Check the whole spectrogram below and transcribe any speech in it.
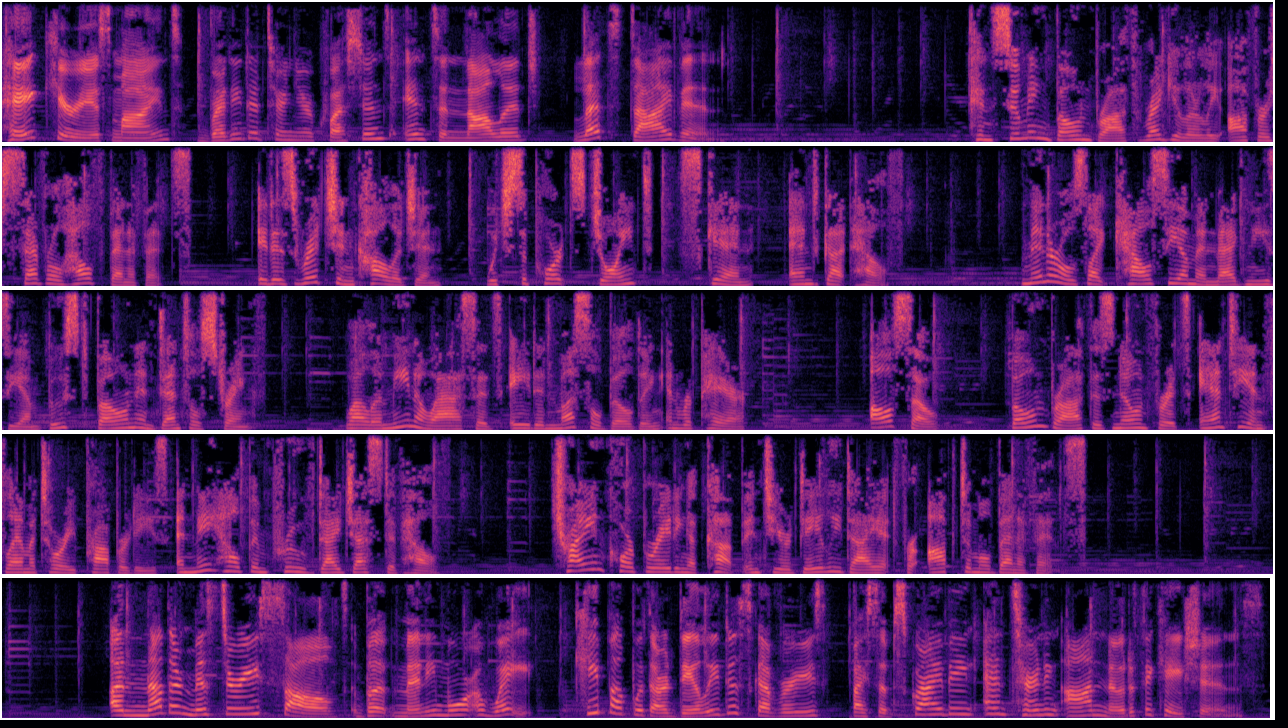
Hey, curious minds, ready to turn your questions into knowledge? Let's dive in. Consuming bone broth regularly offers several health benefits. It is rich in collagen, which supports joint, skin, and gut health. Minerals like calcium and magnesium boost bone and dental strength, while amino acids aid in muscle building and repair. Also, bone broth is known for its anti-inflammatory properties and may help improve digestive health. Try incorporating a cup into your daily diet for optimal benefits. Another mystery solved, but many more await. Keep up with our daily discoveries by subscribing and turning on notifications.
